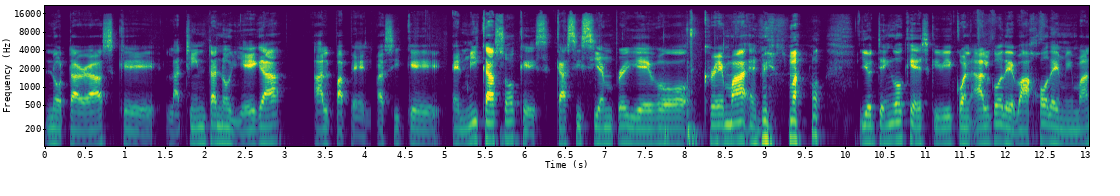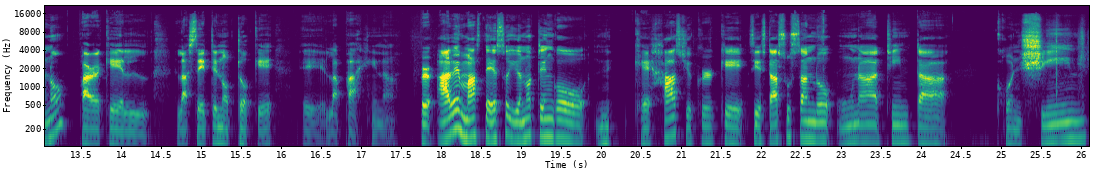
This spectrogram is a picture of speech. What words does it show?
notarás que la tinta no llega al papel. Así que en mi caso, que casi siempre llevo crema en mis manos, yo tengo que escribir con algo debajo de mi mano para que el, aceite no toque eh, la página. Pero además de eso, yo no tengo quejas. Yo creo que si estás usando una tinta con sheen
